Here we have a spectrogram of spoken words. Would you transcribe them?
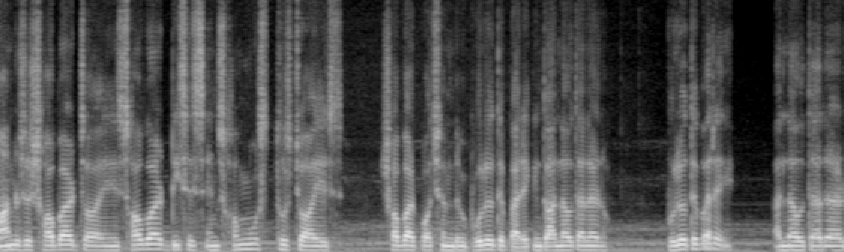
মানুষের সবার চয়েস সবার ডিসিশন সমস্ত চয়েস সবার পছন্দ ভুল হতে পারে, কিন্তু আল্লাহ তালার ভুল হতে পারে? আল্লাহ তালার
